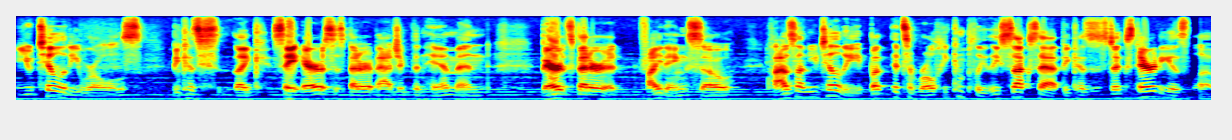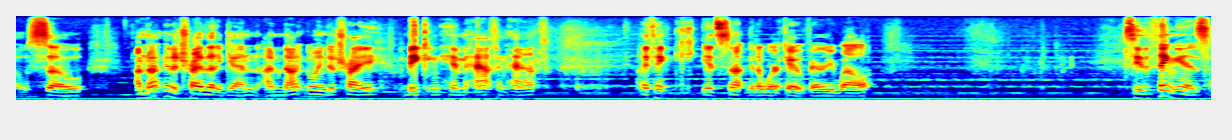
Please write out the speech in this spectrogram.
utility roles because like say Aeris is better at magic than him and Barrett's better at fighting, so Cloud's on utility, but it's a role he completely sucks at because his dexterity is low. So I'm not going to try that again. I'm not going to try making him half and half. I think it's not going to work out very well. See, the thing is,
